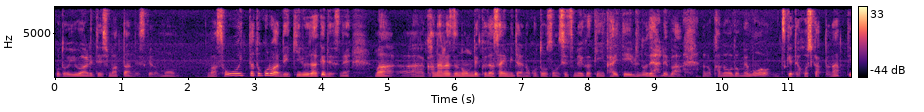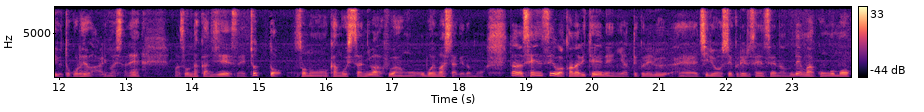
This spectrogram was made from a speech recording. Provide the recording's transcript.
ことを言われてしまったんですけども、まあそういったところはできるだけですね、まあ必ず飲んでくださいみたいなことをその説明書きに書いているのであれば、あの可能止めもつけて欲しかったなっていうところではありましたね。まあ、そんな感じでですね、ちょっとその看護師さんには不安を覚えましたけども、ただ先生はかなり丁寧にやってくれる、えー、治療をしてくれる先生なので、まあ、今後も、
